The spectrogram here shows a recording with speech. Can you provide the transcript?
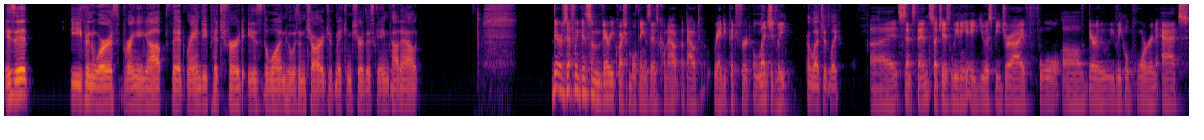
is it even worth bringing up that Randy Pitchford is the one who was in charge of making sure this game got out? There's definitely been some very questionable things that has come out about Randy Pitchford allegedly. Allegedly. Uh, since then, such as leaving a USB drive full of barely legal porn at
